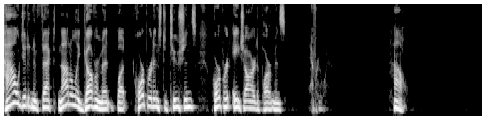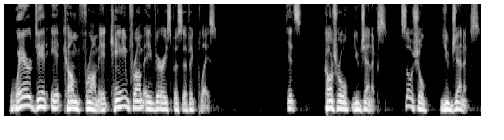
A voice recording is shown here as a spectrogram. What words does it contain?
How did it infect not only government, but corporate institutions, corporate HR departments everywhere? How? Where did it come from? It came from a very specific place. It's cultural eugenics, social eugenics.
